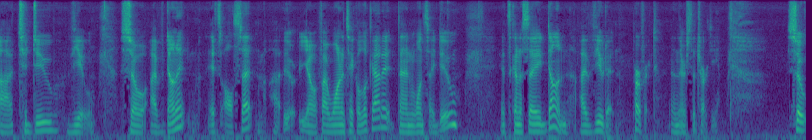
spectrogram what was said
uh, to do view. So I've done it, it's all set. Uh, you know, if I want to take a look at it, then once I do, it's going to say done, I've viewed it. Perfect, and there's the turkey. So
